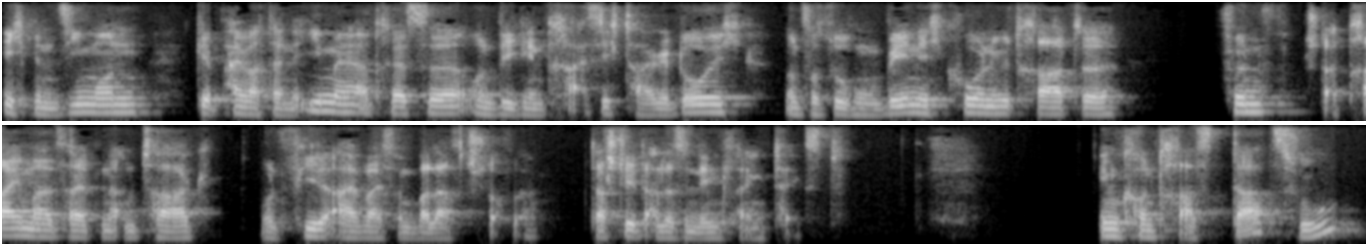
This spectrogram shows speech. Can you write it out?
ich bin Simon, gib einfach deine E-Mail-Adresse und wir gehen 30 Tage durch und versuchen wenig Kohlenhydrate, fünf statt drei Mahlzeiten am Tag und viel Eiweiß und Ballaststoffe. Das steht alles in dem kleinen Text. Im Kontrast dazu,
